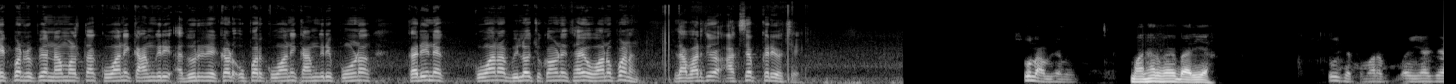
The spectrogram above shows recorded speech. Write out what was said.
એક પણ રૂપિયો ન મળતા કૂવાની કામગીરી અધૂરી રેકર્ડ ઉપર કૂવાની કામગીરી પૂર્ણ કરીને કૂવાના બિલો ચૂકવણી થઈ હોવાનો પણ લાભાર્થીઓ આક્ષેપ કર્યો છે. શું નામ છે? મનહરભાઈ બારિયા. શું છે તમારા અહીંયા જે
